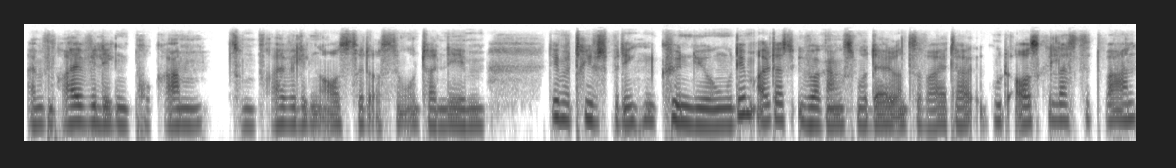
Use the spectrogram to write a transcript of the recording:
einem freiwilligen Programm zum freiwilligen Austritt aus dem Unternehmen, den betriebsbedingten Kündigungen, dem Altersübergangsmodell und so weiter gut ausgelastet waren.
